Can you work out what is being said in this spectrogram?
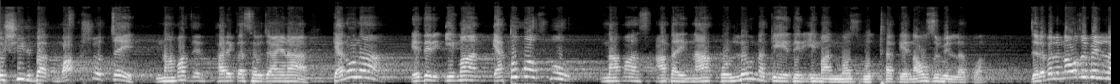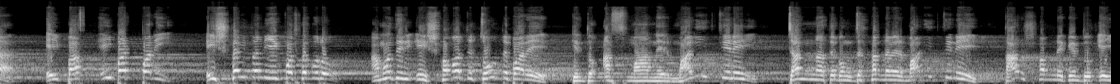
বেশিরভাগ মানুষ হচ্ছে নামাজের ধারে কাছেও যায় না। কেননা এদের ইমান এত মজবুত, নামাজ আদায় না করলেও নাকি এদের ইমান মজবুত থাকে। নাউজুবিল্লাহ কোন। যারা বলে, নাউজুবিল্লাহ, এই পাপ, এই পাট পারি এই শয়তানি এই কথাগুলো আমাদের এই সমাজে চলতে পারে, কিন্তু আসমানের মালিক তিনি জান্নাত এবং জাহান্নামের মালিক তিনি তার সামনে কিন্তু এই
